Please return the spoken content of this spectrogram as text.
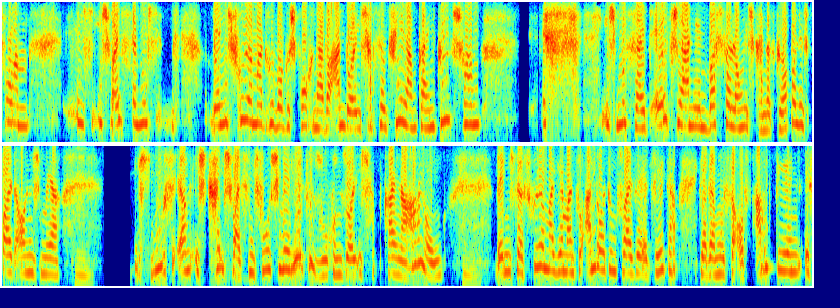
vorm, ich, ich weiß ja nicht, wenn ich früher mal drüber gesprochen habe, Andor, ich habe seit vier Jahren keinen Kühlschrank. Ich muss seit elf Jahren in den Waschsalon, ich kann das körperlich bald auch nicht mehr. Ich muss, ich, kann, ich weiß nicht, wo ich mir Hilfe suchen soll. Ich habe keine Ahnung. Wenn ich das früher mal jemand so andeutungsweise erzählt habe, ja, da musst du aufs Amt gehen. Es,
